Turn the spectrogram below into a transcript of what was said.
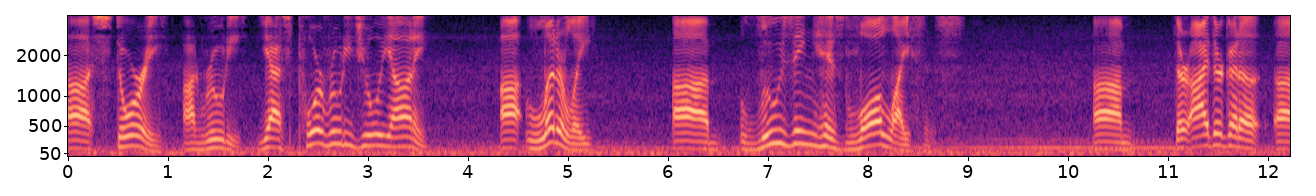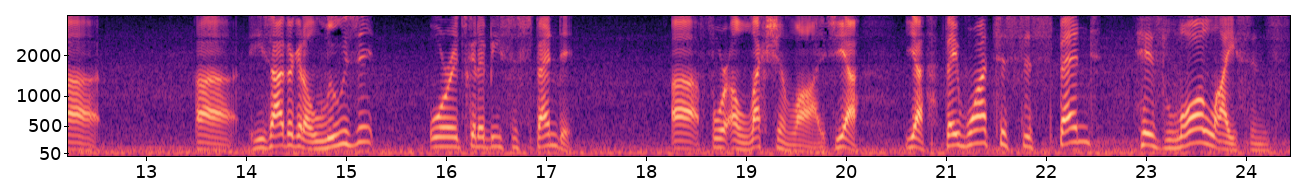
uh, story on Rudy? Yes, poor Rudy Giuliani, uh, literally um, losing his law license. Um, they're either gonna uh, uh, he's either gonna lose it or it's gonna be suspended uh, for election lies. Yeah, yeah, they want to suspend his law license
